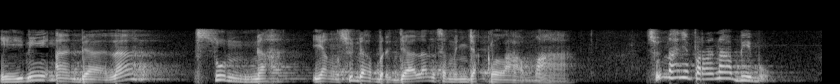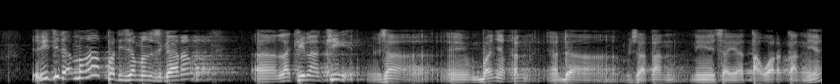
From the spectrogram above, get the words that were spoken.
Ini adalah sunnah yang sudah berjalan semenjak lama. Sunnahnya para nabi, Bu. Jadi tidak mengapa di zaman sekarang Eh, laki-laki misal eh, banyak kan ada misalkan ini saya tawarkan ya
